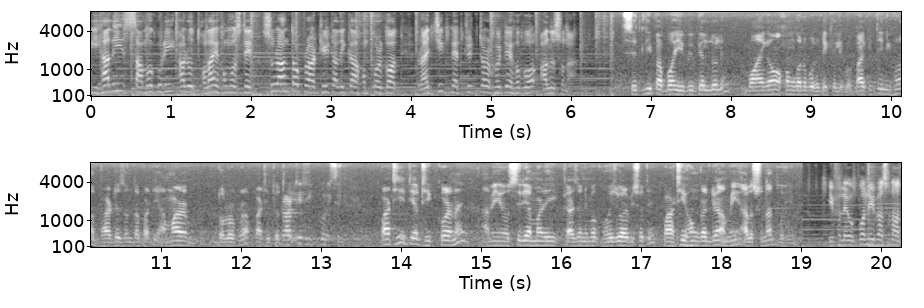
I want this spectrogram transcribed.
বিহালী চামগুৰি আৰু ধলাই সমষ্টিত চূড়ান্ত প্ৰাৰ্থীৰ তালিকা সম্পৰ্কত ৰাজ্যিক নেতৃত্বৰ সৈতে হ'ব আলোচনা। চিডলি পাব ইউ পি পি এল দলে বঙাইগাঁও অসম গণ পৰিষদে খেলিব। বাকী তিনিখনত ভাৰতীয় জনতা পাৰ্টি আমাৰ দলৰ পৰা প্ৰাৰ্থীটো প্ৰাৰ্থী ঠিক কৰিছে নেকি প্ৰাৰ্থী এতিয়াও ঠিক কৰা নাই। আমি অচিৰি আমাৰ এই কাৰ্যনিৰ্বাহক হৈ যোৱাৰ পিছতে প্ৰাৰ্থী সংক্ৰান্তীয় আমি আলোচনাত বহিম। ইফালে উপ নিৰ্বাচনত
